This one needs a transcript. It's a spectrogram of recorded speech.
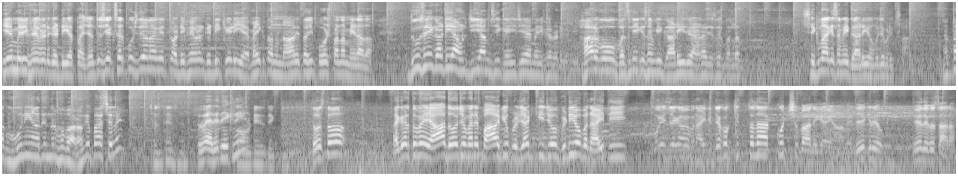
ਇਹ ਮੇਰੀ ਫੇਵਰਿਟ ਗੱਡੀ ਹੈ ਭਾਈਜਾਨ ਤੁਸੀਂ ਅਕਸਰ ਪੁੱਛਦੇ ਹੋ ਨਾ ਵੀ ਤੁਹਾਡੀ ਫੇਵਰਿਟ ਗੱਡੀ ਕਿਹੜੀ ਹੈ ਮੈਂ ਇੱਕ ਤੁਹਾਨੂੰ ਨਾਂ ਦਿੱਤਾ ਸੀ ਪੋਸ਼ ਪਾਣਾ ਮੇਰਾ ਦਾ दूसरी गाड़ी है जीएमसी कही है मेरी फेवरेट गाड़ी। हर वो वजनी किस्म की गाड़ी जो है ना जैसे मतलब सिग्मा किस्म की गाड़ी हो मुझे बड़ी पसंद है। जब तक वो नहीं आते अंदर फवारों के पास चले। चलते हैं सर। फवारे देखने। देखते हैं दोस्तों अगर तुम्हें याद हो जो मैंने पार्क यू प्रोजेक्ट की जो वीडियो बनाई थी वो इस जगह पे बनाई थी। देखो कितना कुछ बन गया यहाँ पे देख रहे हो। ये देखो सारा।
